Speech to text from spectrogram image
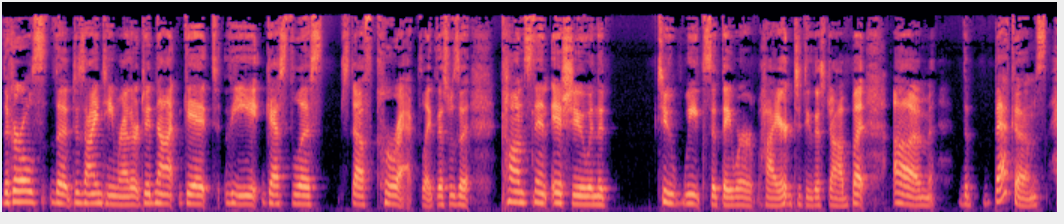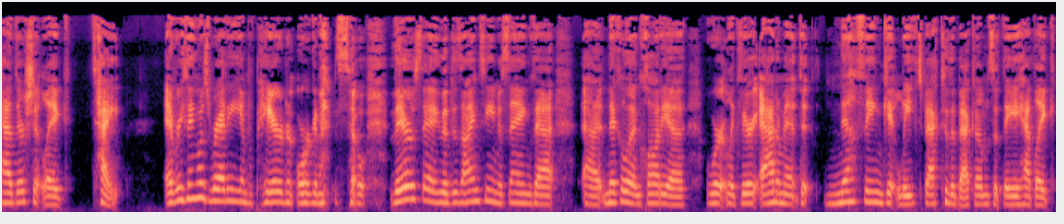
the girls, the design team rather, did not get the guest list stuff correct. Like this was a constant issue in the two weeks that they were hired to do this job. But um, the Beckhams had their shit like tight everything was ready and prepared and organized. So they're saying the design team is saying that uh, Nicola and Claudia were like very adamant that nothing get leaked back to the Beckhams, that they had like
